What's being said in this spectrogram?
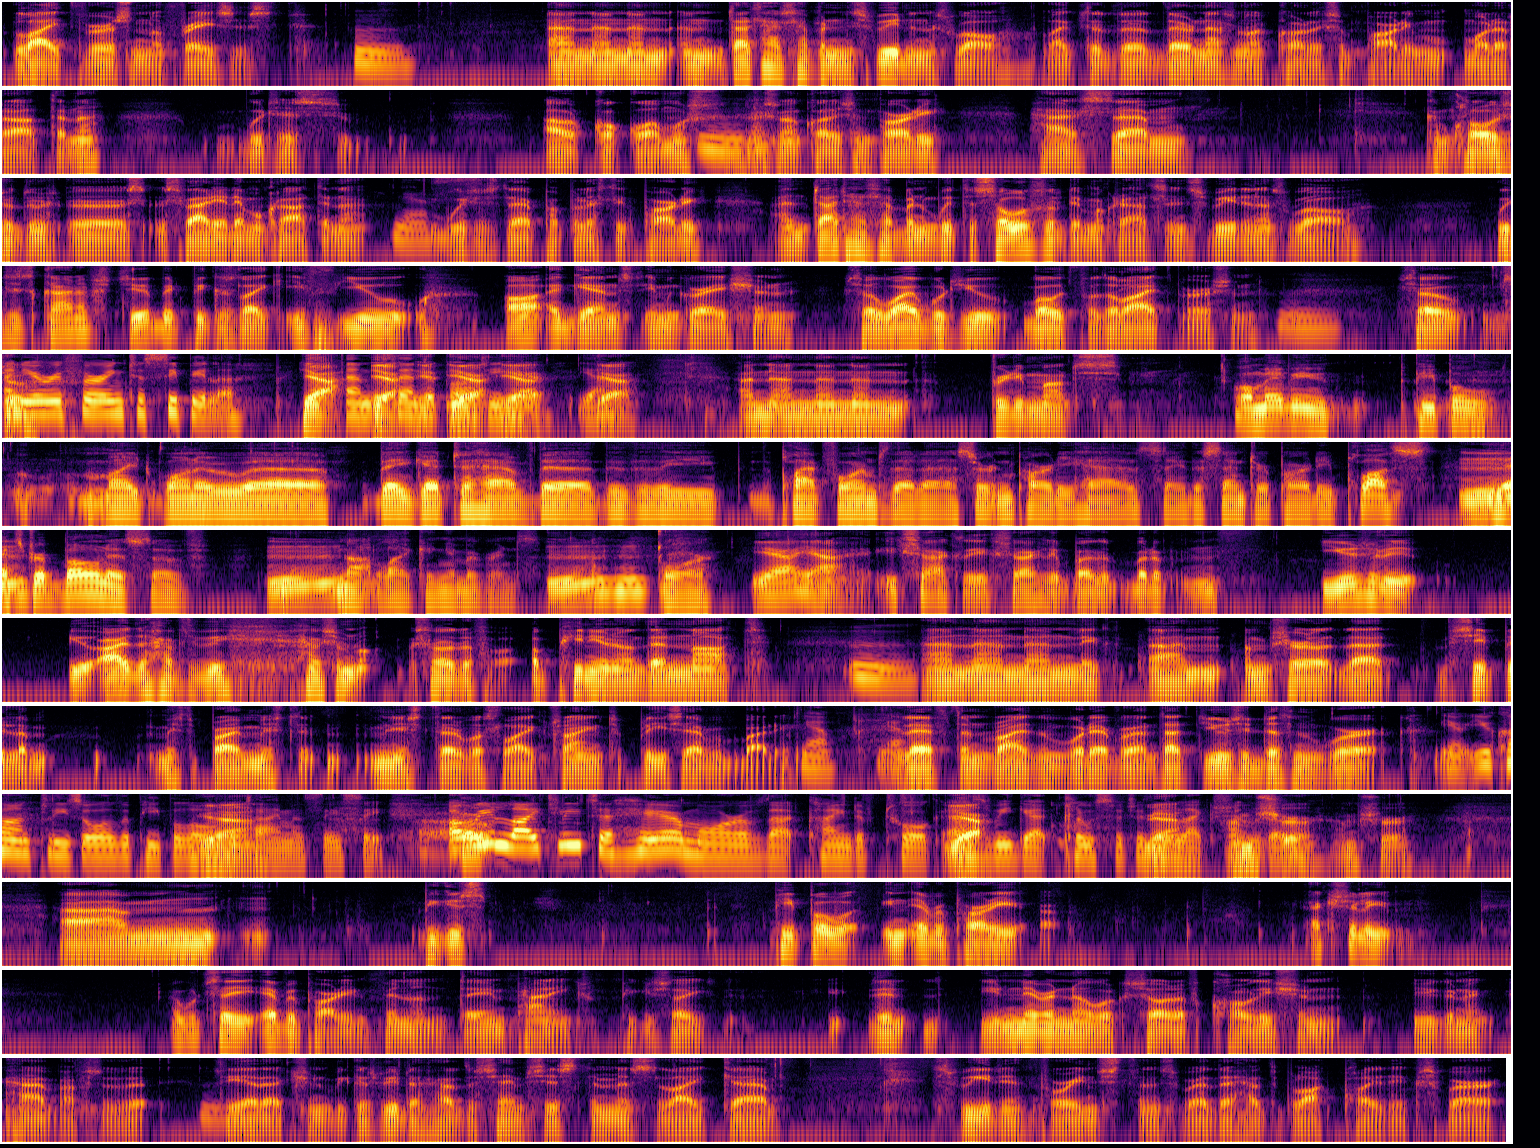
light version of racist? Hmm. And, and and and that has happened in Sweden as well. Like the, the their national coalition party, Moderaterna, which is our Kokoomus national coalition party, has um, come closer to uh, Sverigedemokraterna, Yes. which is their populistic party, and that has happened with the Social Democrats in Sweden as well, which is kind of stupid because, like, if you are against immigration, so why would you vote for the light version? So, so and you're referring to Sipilä yeah, and the yeah, Centre yeah, Party yeah, here. yeah, yeah, and and and, and pretty much, Well, maybe people might want to. Uh, they get to have the, the the platforms that a certain party has, say the Center Party, plus the extra bonus of not liking immigrants, mm-hmm. or yeah, yeah, exactly, exactly. But but um, usually, you either have to be have some sort of opinion or they're not, and and and like, I'm I'm sure that Sipilä, Mr. Prime Minister, Minister was like trying to please everybody, Yeah, yeah. left and right and whatever, and that usually doesn't work. You, you can't please all the people all Yeah. the time, as they say. Are we likely to hear more of that kind of talk Yeah. as we get closer to the yeah, election? I'm though? sure. I'm sure. Um, because people in every party, are, actually, I would say every party in Finland, they're in panic because like you, then you never know what sort of coalition you're gonna have after the the election because we don't have the same system as like uh, Sweden, for instance, where they have the block politics where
